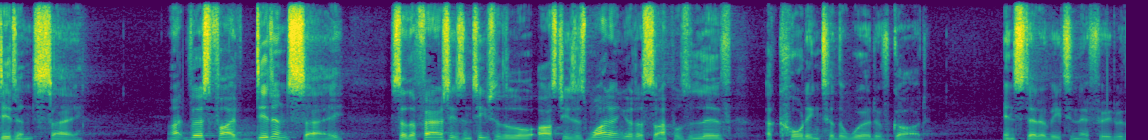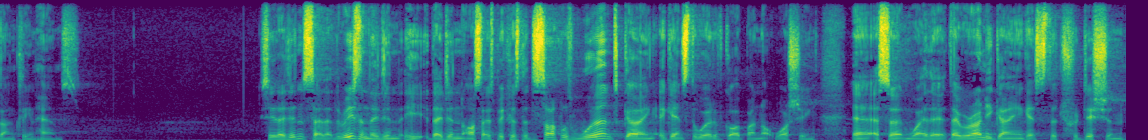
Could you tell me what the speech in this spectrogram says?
didn't say. Right? Verse 5 didn't say, so the Pharisees and teachers of the law asked Jesus, Why don't your disciples live according to the word of God instead of eating their food with unclean hands? See, they didn't say that. The reason they didn't, he, they didn't ask that is because the disciples weren't going against the word of God by not washing uh, a certain way. They, they were only going against the tradition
